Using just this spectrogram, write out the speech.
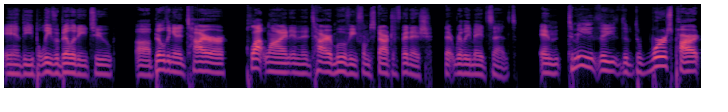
and the believability to uh, building an entire plot line in an entire movie from start to finish that really made sense. And to me, the, the, the worst part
